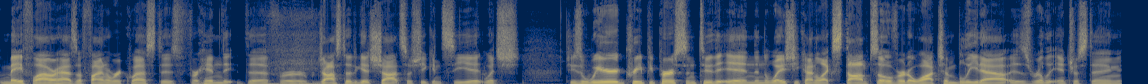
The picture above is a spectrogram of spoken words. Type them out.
Mayflower has a final request is for him to, the for Josto to get shot so she can see it, which she's a weird, creepy person to the end, and the way she kind of like stomps over to watch him bleed out is really interesting.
